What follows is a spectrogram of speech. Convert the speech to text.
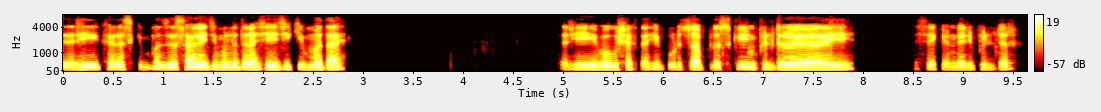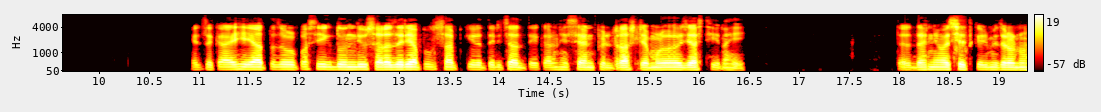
तर ही खरंच किंमत जर सांगायची म्हणलं तर अशी ह्याची किंमत आहे. तर ही बघू शकता हे पुढचं आपलं स्क्रीन फिल्टर आहे सेकंडरी फिल्टर याचं काय हे आता जवळपास एक दोन दिवसाला जरी आपण साफ केलं तरी चालते कारण हे सँड फिल्टर असल्यामुळं जास्ती नाही. तर धन्यवाद शेतकरी मित्रांनो.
